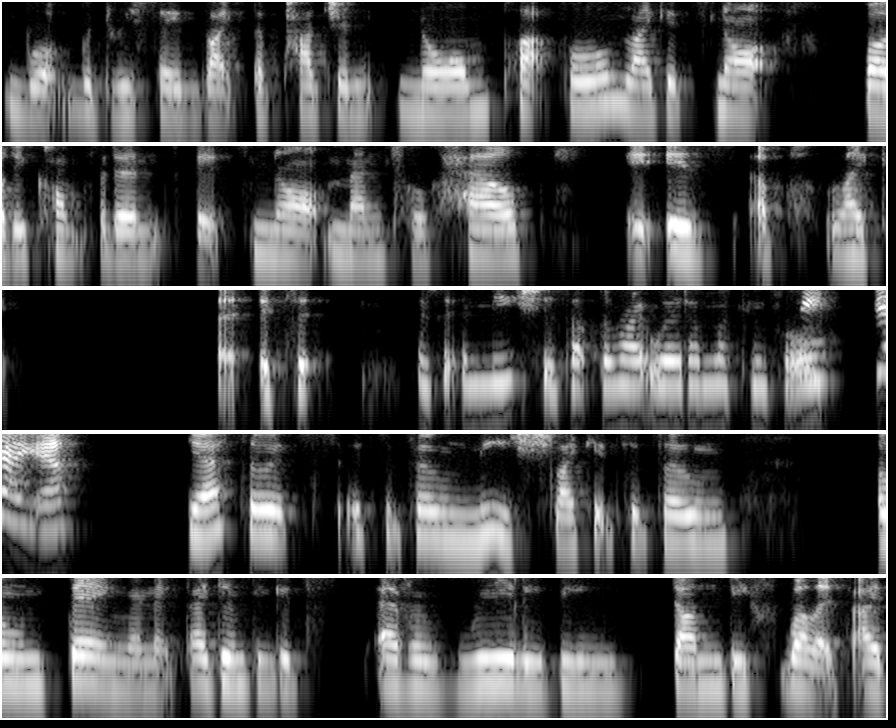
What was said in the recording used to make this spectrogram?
what would we say, like the pageant norm platform. Like it's not body confidence it's not mental health it is a like uh, it's a is it a niche? Is that the right word i'm looking for? Yeah yeah. Yeah so it's it's its own niche like it's its own own thing and it's i don't think it's ever really been done before well it's I,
